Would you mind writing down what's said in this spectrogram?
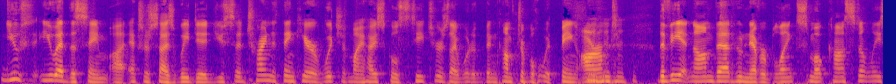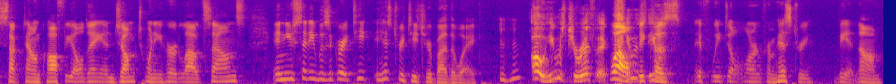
you you had the same uh, exercise we did. You said trying to think here of which of my high school's teachers I would have been comfortable with being armed. the Vietnam vet who never blinked, smoked constantly, sucked down coffee all day, and jumped when he heard loud sounds. And you said he was a great te- history teacher, by the way. Oh, he was terrific. Well, was- because was- if we don't learn from history, Vietnam.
